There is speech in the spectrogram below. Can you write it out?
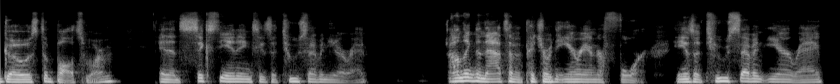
goes to Baltimore, and in 60 innings, he's a 2 7 ERA. I don't think the Nats have a pitcher with an ERA under four. He has a 2 7 ERA.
